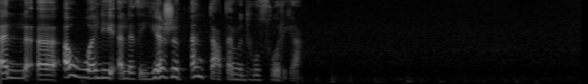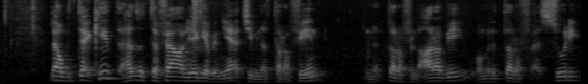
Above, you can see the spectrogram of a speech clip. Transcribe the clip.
الأولي الذي يجب أن تعتمده سوريا؟ لا بالتأكيد هذا التفاعل يجب أن يأتي من الطرفين من الطرف العربي ومن الطرف السوري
